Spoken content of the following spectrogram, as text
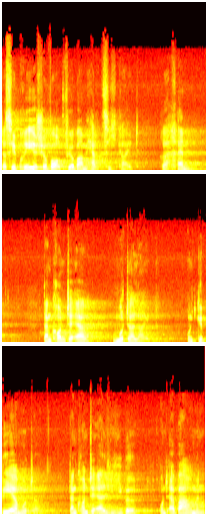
das hebräische Wort für Barmherzigkeit, Rachem, dann konnte er Mutterleib und Gebärmutter, dann konnte er Liebe und Erbarmen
